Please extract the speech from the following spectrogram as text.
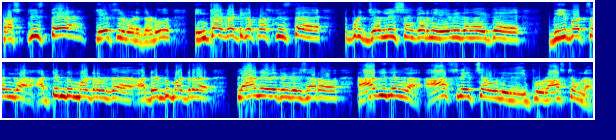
ప్రశ్నిస్తే కేసులు పెడతాడు. ఇంకా గట్టిగా ప్రశ్నిస్తే ఇప్పుడు జర్నలిస్ట్ శంకర్ని ఏ విధంగా అయితే బీభత్సంగా attempt murder attempt murder plan ఏ విధంగా చేశారో ఆ విధంగా ఆ స్వేచ్ఛ ఉంది ఇప్పుడు రాష్ట్రంలో.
